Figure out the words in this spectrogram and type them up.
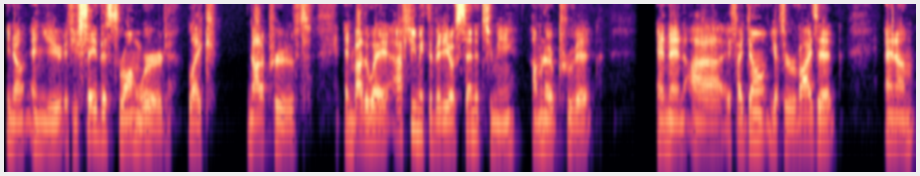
you know, and you, if you say this wrong word, like not approved. And by the way, after you make the video, send it to me. I'm going to approve it. And then uh, if I don't, you have to revise it. And um,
